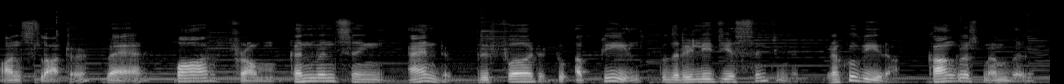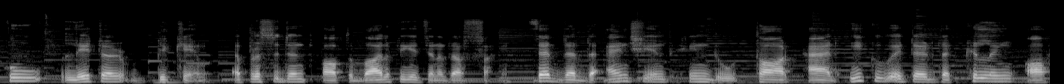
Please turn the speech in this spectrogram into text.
on slaughter were far from convincing and preferred to appeal to the religious sentiment. Raghuvira, Congress member who later became a president of the Bharatiya Janata Sangh, said that the ancient Hindu thought had equated the killing of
